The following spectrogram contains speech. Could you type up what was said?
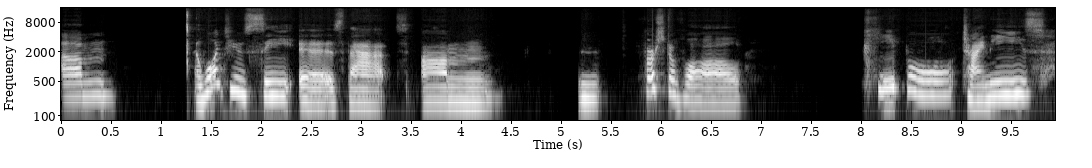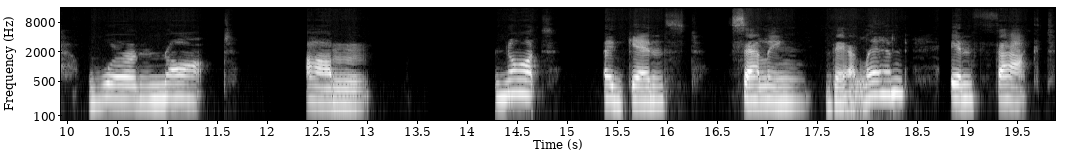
Um, and what you see is that, um, first of all, people, Chinese, were not um, not against selling their land. In fact,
